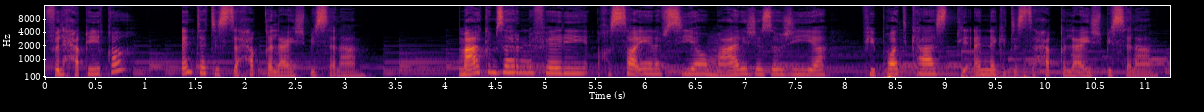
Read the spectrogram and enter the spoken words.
في الحقيقة أنت تستحق العيش بسلام. معكم زهر النفيري أخصائية نفسية ومعالجة زوجية في بودكاست لأنك تستحق العيش بسلام.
